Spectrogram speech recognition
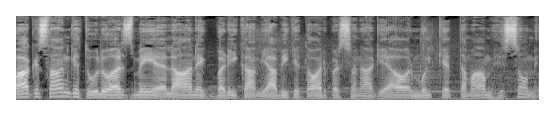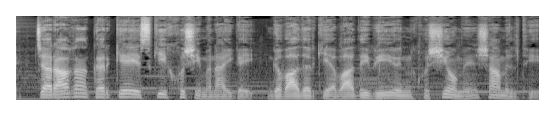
پاکستان کے طول و عرض میں یہ اعلان ایک بڑی کامیابی کے طور پر سنا گیا اور ملک کے تمام حصوں میں چراغاں کر کے اس کی خوشی منائی گئی۔ گوادر کی آبادی بھی ان خوشیوں میں شامل تھی۔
